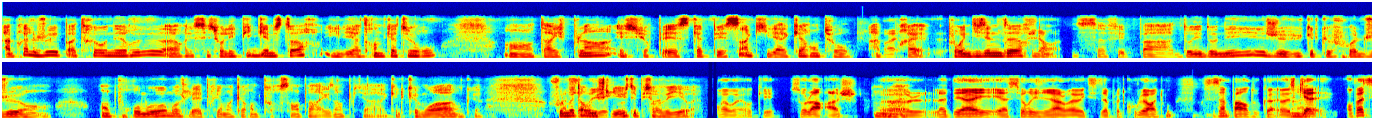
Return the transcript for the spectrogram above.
après, le jeu est pas très onéreux. Alors, c'est sur l'Epic Game Store, il est à 34 euros en tarif plein et sur PS4, PS5, il est à 40 euros. Après, pour une dizaine d'heures, bon, ça fait pas donner donner. J'ai vu quelques fois le jeu en, en promo. Moi, je l'avais pris à moins 40% par exemple il y a quelques mois. Donc, euh, faut À le mettre en wishlist et puis surveiller. Ouais. Ouais, ouais, ok. Solar H. Euh, la DA est, est assez originale, ouais, avec ses aplats de couleurs et tout. C'est sympa en tout cas. Euh, ce a- en fait,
